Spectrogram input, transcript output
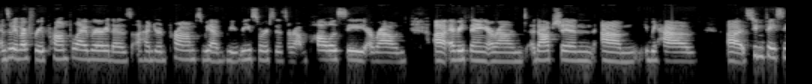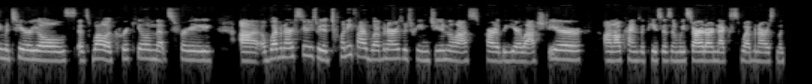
And so we have our free prompt library that is 100 prompts. We have free resources around policy, around uh, everything around adoption. Um, we have uh, student facing materials as well, a curriculum that's free, uh, a webinar series. We did 25 webinars between June and the last part of the year last year on all kinds of pieces. And we started our next webinars on the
